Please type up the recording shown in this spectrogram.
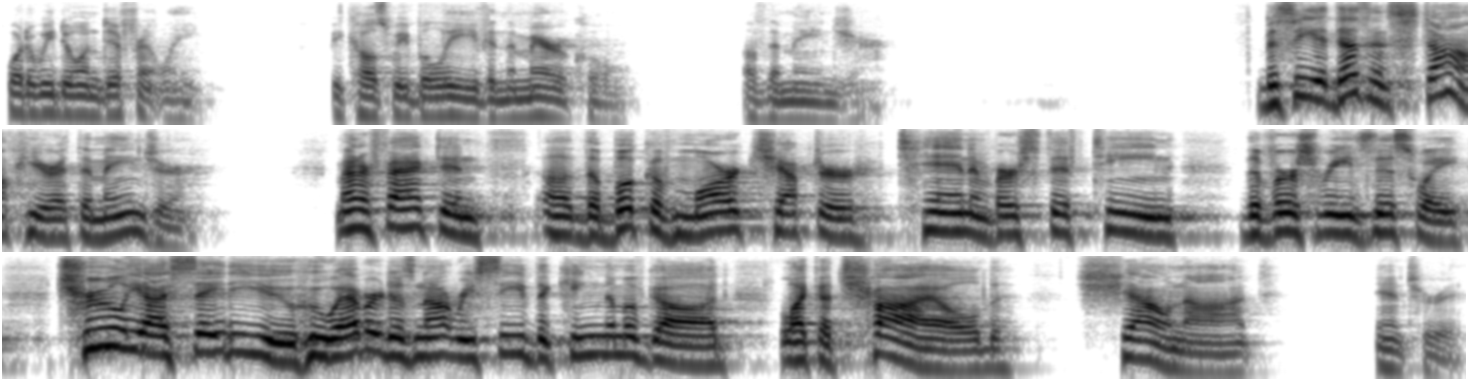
What are we doing differently? Because we believe in the miracle of the manger. But see, it doesn't stop here at the manger. Matter of fact, in uh, the book of Mark, chapter 10 and verse 15, the verse reads this way Truly I say to you, whoever does not receive the kingdom of God like a child shall not enter it.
